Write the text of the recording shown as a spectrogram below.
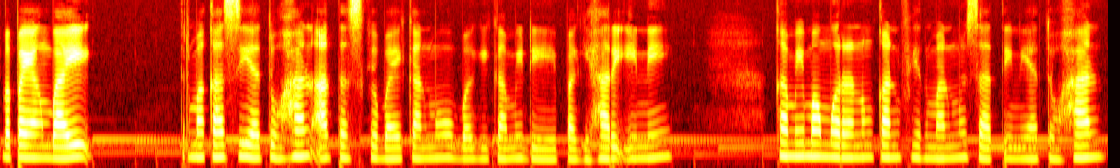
Bapak yang baik Terima kasih ya Tuhan atas kebaikan-Mu bagi kami di pagi hari ini kami mau merenungkan firman-Mu saat ini ya Tuhan.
